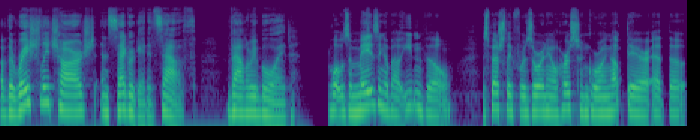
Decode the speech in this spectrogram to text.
of the racially charged and segregated South. Valerie Boyd. What was amazing about Eatonville, especially for Zora Neale Hurston growing up there at the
